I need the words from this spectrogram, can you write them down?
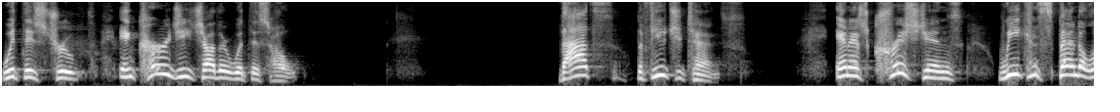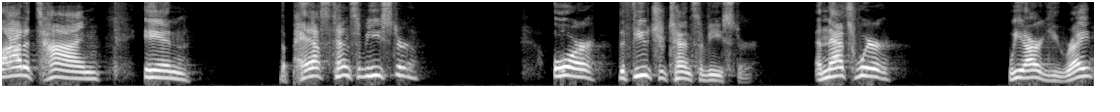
with this truth, encourage each other with this hope. That's the future tense. And as Christians, we can spend a lot of time in the past tense of Easter or the future tense of Easter. And that's where we argue, right?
